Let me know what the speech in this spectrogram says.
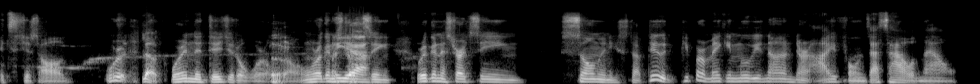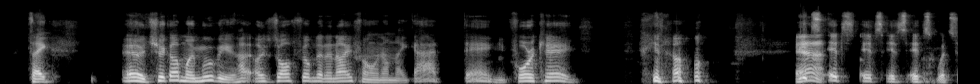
it's just all we're look, we're in the digital world, bro, and we're gonna start Yeah. seeing we're gonna start seeing so many stuff, dude. People are making movies now on their iPhones. That's how now. It's like, hey, check out my movie. It's all filmed on an iPhone. I'm like, God dang, 4K. You know Yeah. it's it's it's it's it's what's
